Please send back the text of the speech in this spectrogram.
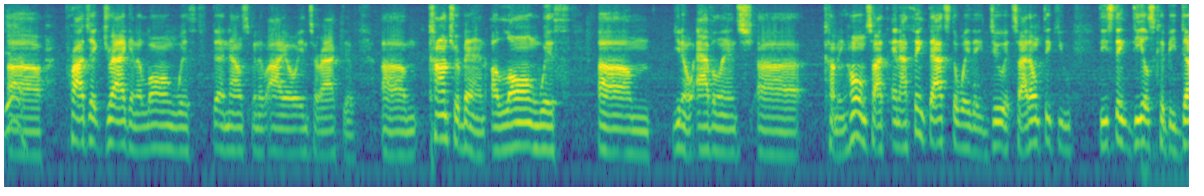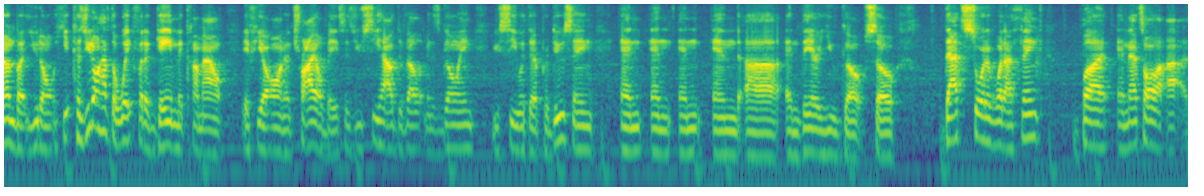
Yeah. Uh, Project Dragon, along with the announcement of IO Interactive. Um, Contraband, along with um, you know Avalanche uh, coming home. So I, and I think that's the way they do it. So I don't think you these think deals could be done, but you don't because you don't have to wait for the game to come out if you're on a trial basis. You see how development is going, you see what they're producing, and and and and uh, and there you go. So that's sort of what I think. But and that's all I,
